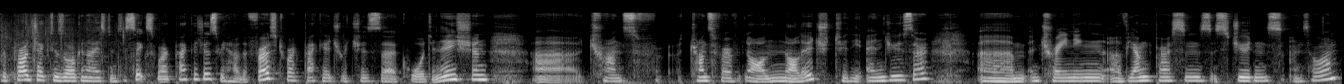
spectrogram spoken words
The project is organised into six work packages. We have the first work package, which is uh, coordination, uh, transfer, transfer of knowledge to the end user, um, and training of young persons, students, and so on.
